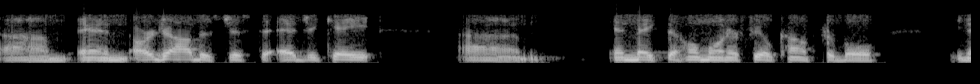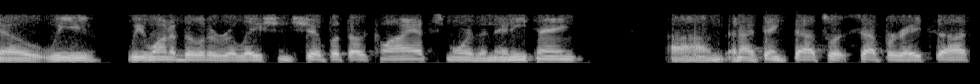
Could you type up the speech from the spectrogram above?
um, and our job is just to educate um, and make the homeowner feel comfortable. You know, we we want to build a relationship with our clients more than anything, um, and I think that's what separates us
